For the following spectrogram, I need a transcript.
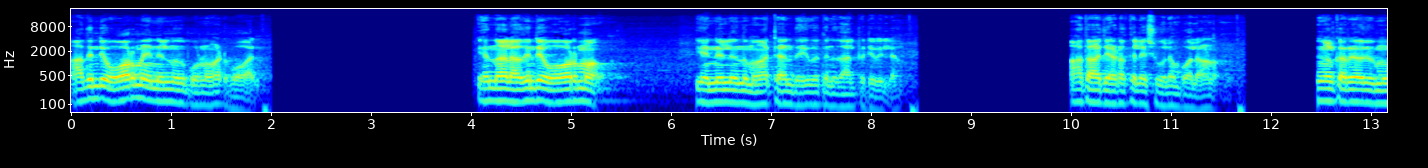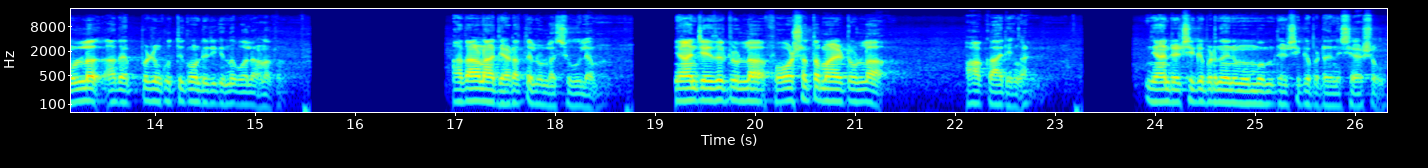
അതിന്റെ ഓർമ്മ എന്നിൽ നിന്ന് പൂർണമായിട്ട് പോകാൻ. എന്നാൽ അതിന്റെ ഓർമ്മ എന്നിൽ നിന്ന് മാറ്റാൻ ദൈവത്തിന് താല്പര്യമില്ല അത് ആ ജഡത്തിലെ ശൂലം പോലാണ്. നിങ്ങൾക്കറിയാം ഒരു മുള്ള് അതെപ്പോഴും കുത്തിക്കൊണ്ടിരിക്കുന്ന പോലാണത്. അതാണ് ആ ജഡത്തിലുള്ള ശൂലം. ഞാൻ ചെയ്തിട്ടുള്ള ഫോഷത്വമായിട്ടുള്ള ആ കാര്യങ്ങൾ ഞാൻ രക്ഷിക്കപ്പെടുന്നതിന് മുമ്പും രക്ഷിക്കപ്പെട്ടതിന് ശേഷവും.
